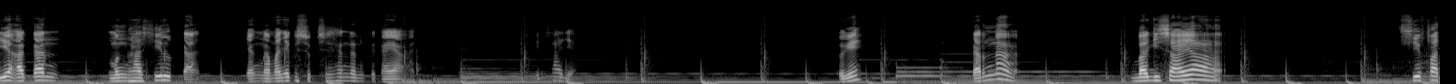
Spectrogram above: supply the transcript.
ia akan menghasilkan yang namanya kesuksesan dan kekayaan. Mungkin saja. Oke? Karena bagi saya sifat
